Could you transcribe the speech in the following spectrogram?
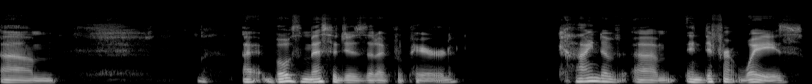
um, I, both messages that I've prepared, kind of um, in different ways,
